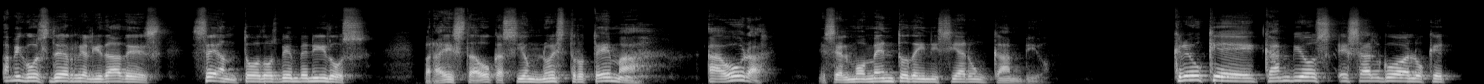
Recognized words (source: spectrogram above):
Amigos de Realidades, sean todos bienvenidos. Para esta ocasión nuestro tema, ahora es el momento de iniciar un cambio. Creo que cambios es algo a lo que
